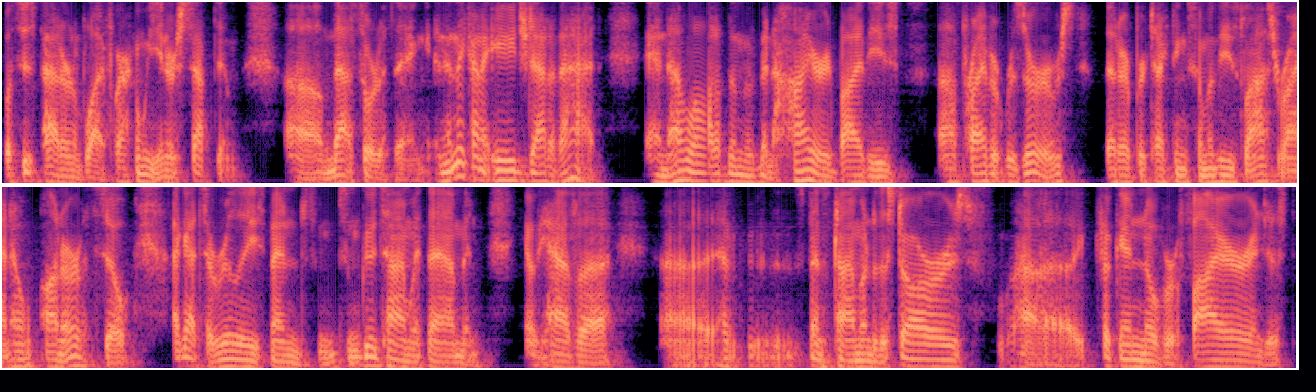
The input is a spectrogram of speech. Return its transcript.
what's his pattern of life? Where can we intercept him? Um, that sort of thing. And then they kind of aged out of that, and now a lot of them have been hired by these uh, private reserves that are protecting some of these last rhino on Earth. So I got to really spend some, some good time with them, and you know, we have a uh, spend some time under the stars, uh, cooking over a fire, and just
